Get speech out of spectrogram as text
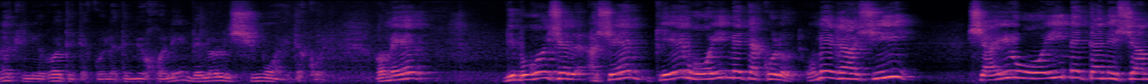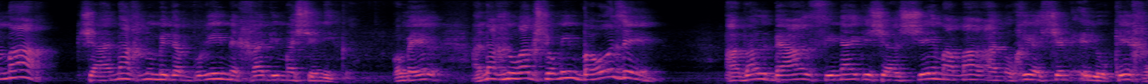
רק לראות את הקול, אתם יכולים ולא לשמוע את הקול. אומר, דיבורו של השם, כי הם רואים את הקולות. אומר רש"י, שהיו רואים את הנשמה כשאנחנו מדברים אחד עם השני. אומר, אנחנו רק שומעים באוזן, אבל בהר סיני כשהשם אמר אנוכי השם אלוקיך,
